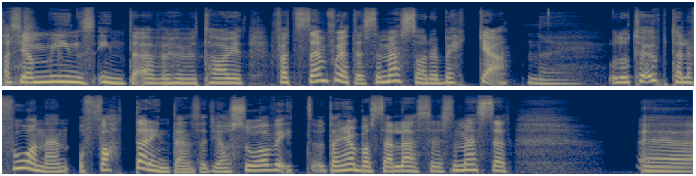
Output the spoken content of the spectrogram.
Alltså jag minns inte överhuvudtaget. För att sen får jag ett sms av Rebecka. Nej. Och då tar jag upp telefonen och fattar inte ens att jag har sovit. Utan jag bara så läser smset. Eh,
